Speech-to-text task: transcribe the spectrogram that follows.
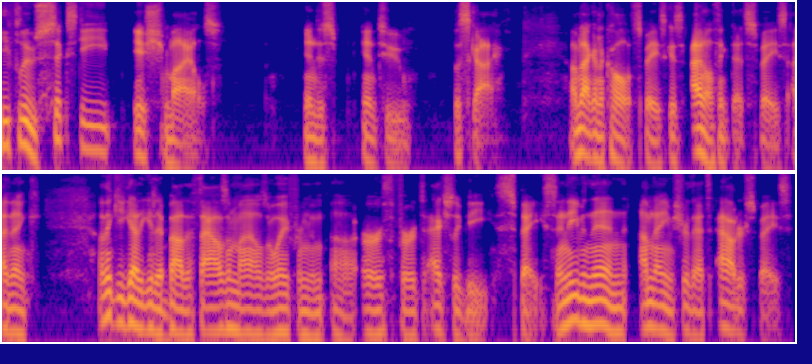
He flew sixty ish miles into into the sky. I'm not going to call it space because I don't think that's space. I think I think you got to get about a thousand miles away from uh, Earth for it to actually be space. And even then, I'm not even sure that's outer space.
